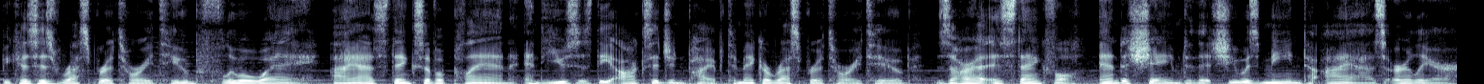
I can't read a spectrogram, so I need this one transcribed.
because his respiratory tube flew away. Ayaz thinks of a plan and uses the oxygen pipe to make a respiratory tube. Zara is thankful and ashamed that she was mean to Ayaz earlier.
